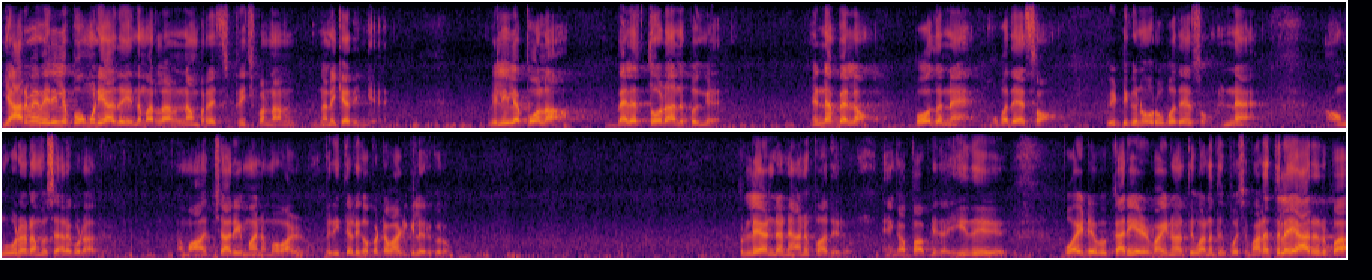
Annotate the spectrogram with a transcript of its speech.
யாருமே வெளியில் போக முடியாது. இந்த மாதிரிலாம் நான் ப்ரெஸ் ப்ரீச் பண்ண நினைக்காதீங்க. வெளியில் போகலாம் பலத்தோடு அனுப்புங்க. என்ன பலம்? போதனை உபதேசம். வீட்டுக்குன்னு ஒரு உபதேசம். என்ன? அவங்க கூட நம்ம சேரக்கூடாது. நம்ம ஆச்சாரியமாக நம்ம வாழணும். பிரித்தெடுக்கப்பட்ட வாழ்க்கையில் இருக்கிறோம். பிள்ளையாண்டானே அனுப்பாதிரும் எங்கள் அப்பா அப்படி தான் இது போயிட்டு கறி வாங்கிட்டு வரத்துக்கு வனத்துக்கு போச்சு. வனத்தில் யார் இருப்பா?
